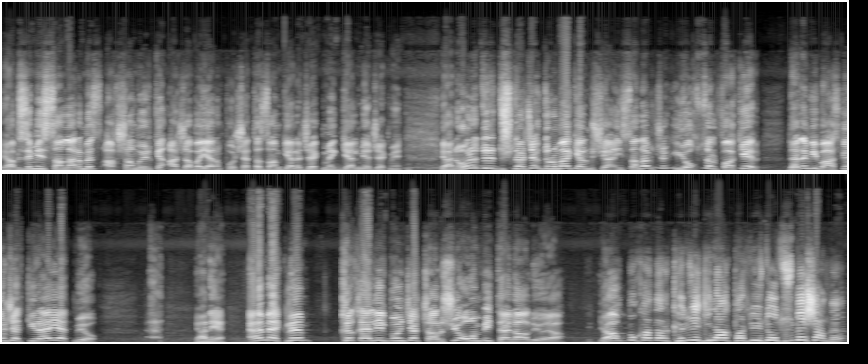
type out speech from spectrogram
Ya bizim insanlarımız akşam uyurken acaba yarın poşete zam gelecek mi, gelmeyecek mi? Yani onu dü- düşünecek duruma gelmiş ya. İnsanlar çünkü yoksul, fakir. Dediğim gibi asgari ücret kiraya yetmiyor. E, Yani emeklim 40-50 yıl boyunca çalışıyor 10 bin TL alıyor ya. Ya bu kadar kötü yine AK Parti %35 aldı.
